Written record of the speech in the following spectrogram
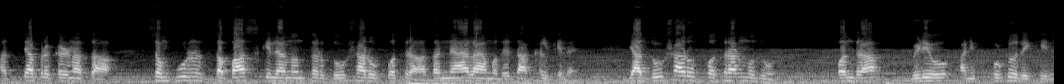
हत्या प्रकरणाचा संपूर्ण तपास केल्यानंतर दोषारोपपत्र आता न्यायालयामध्ये दाखल केलंय. या दोषारोप पत्रांमधून पंधरा व्हिडिओ आणि फोटो देखील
